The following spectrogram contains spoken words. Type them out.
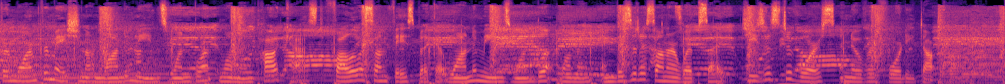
For more information on Wanda Means One Blunt Woman podcast, follow us on Facebook at Wanda Means One Blunt Woman and visit us on our website, JesusDivorceAndOver40.com.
